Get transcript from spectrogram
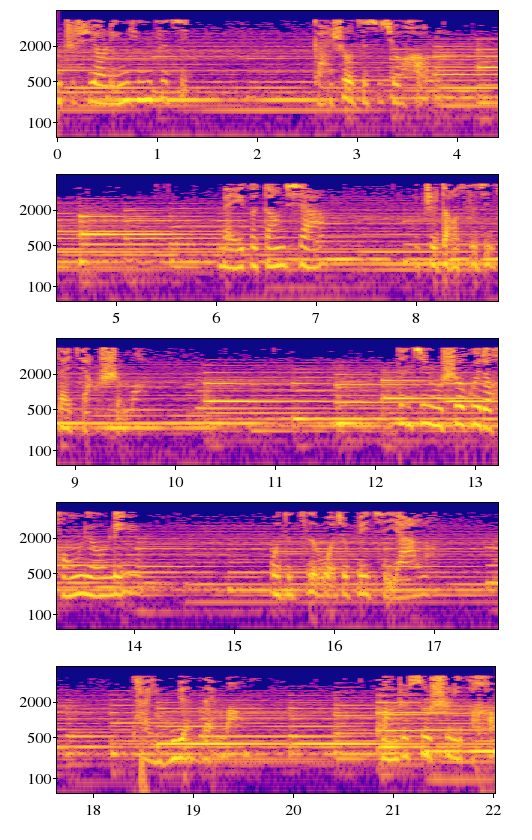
我只需要聆听自己，感受自己就好了。每一个当下，知道自己在讲什么，但进入社会的洪流里，我的自我就被挤压了。他永远在忙，忙着宿舍里的好。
